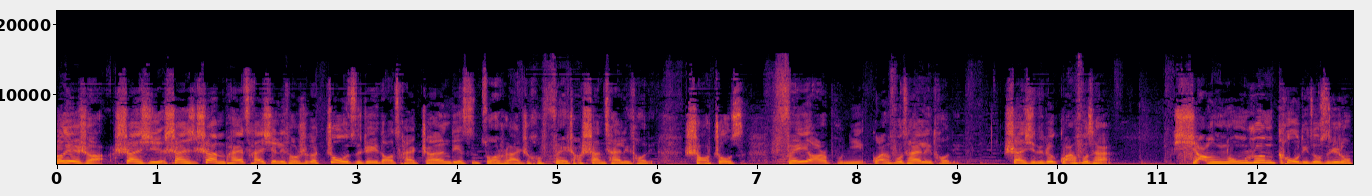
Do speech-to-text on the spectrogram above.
我跟你说，陕西陕陕派菜系里头是个肘子这一道菜，真的是做出来之后非常陕菜里头的烧肘子，肥而不腻。官府菜里头的陕西的这个官府菜，香浓润口的，就是这种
